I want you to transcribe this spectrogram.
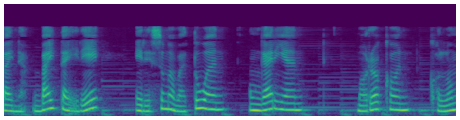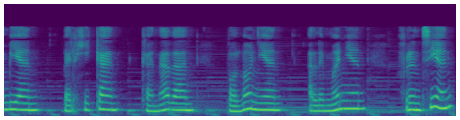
baina baita ere, ere suma batuan, Ungarian, Morokon, Kolumbian, Belgikan, Kanadan, Polonian, Alemanian, Frantzian,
